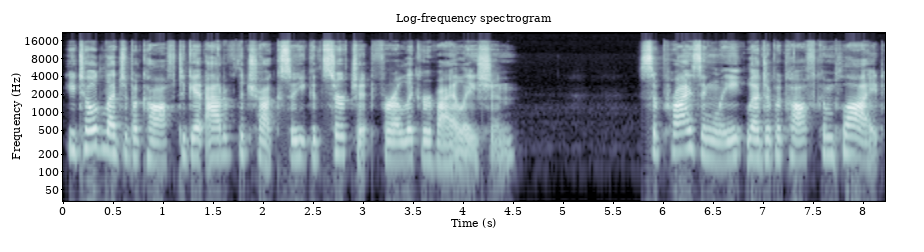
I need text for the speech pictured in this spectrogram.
He told Legebokoff to get out of the truck so he could search it for a liquor violation. Surprisingly, Legebokoff complied.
